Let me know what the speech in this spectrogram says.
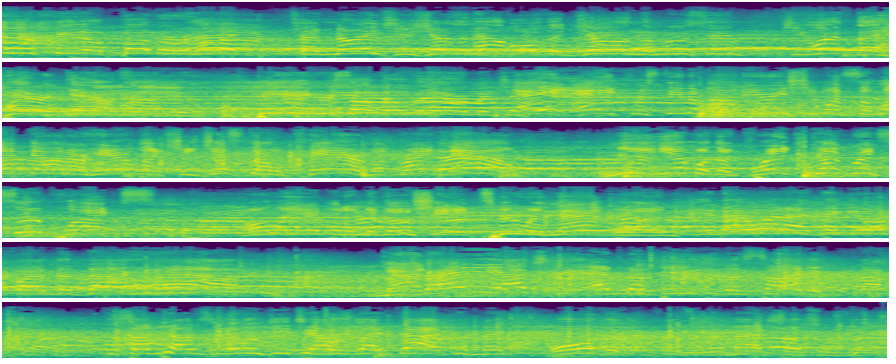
four feet above her head. Tonight, she doesn't have all the gel and the mousse in. She let the hair down, have you? Behave yourself over there, Hey, Majestic. hey, Christina Von Eerie, she wants to let down her hair like she just don't care. But right now, Mia Yim with a great gut wrench suplex, only able to negotiate two in that one. You know what? I think you will find that that hair Matt, may actually end up being the deciding factor. Because sometimes little details like that can make all the difference in a match such as this.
